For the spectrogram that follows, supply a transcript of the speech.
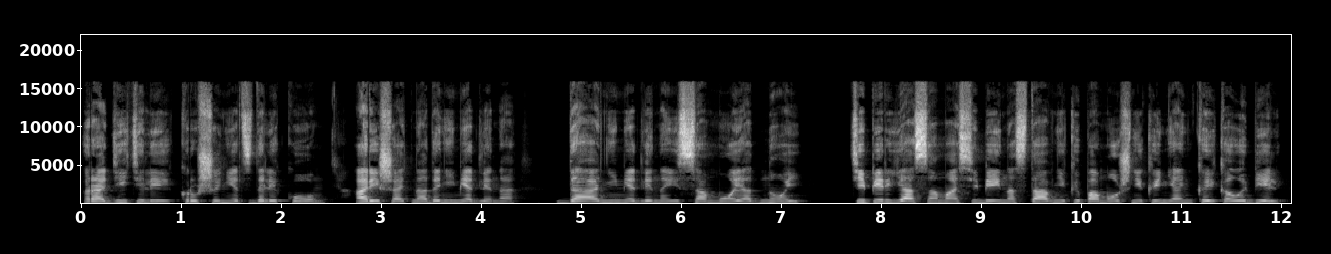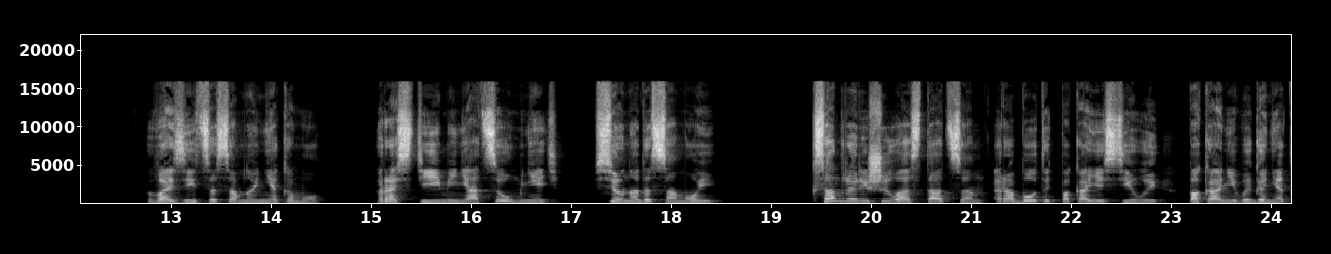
Родители, крушенец далеко, а решать надо немедленно. Да, немедленно и самой одной. Теперь я сама себе и наставник, и помощник, и нянька, и колыбель. Возиться со мной некому. Расти, меняться, умнеть – все надо самой. Ксандра решила остаться, работать, пока есть силы, пока не выгонят,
